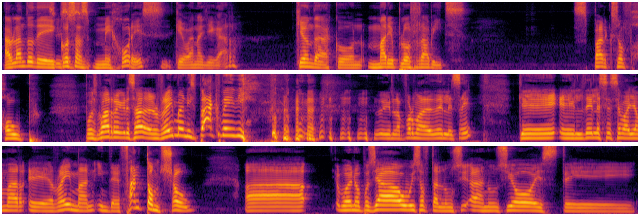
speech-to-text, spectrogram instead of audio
Hablando de cosas mejores que van a llegar, ¿qué onda con Mario Plus Rabbits? Sparks of Hope. pues va a regresar. Rayman is back, baby. en la forma de DLC. Que el DLC se va a llamar eh, Rayman in the Phantom Show. Ah, bueno, pues ya Ubisoft anunció, este,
